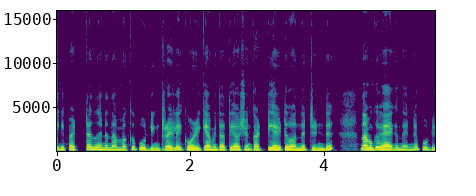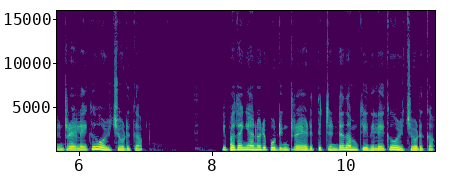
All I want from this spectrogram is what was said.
ഇനി പെട്ടെന്ന് തന്നെ നമുക്ക് പുഡിംഗ് ട്രേയിലേക്ക് ഒഴിക്കാം. ഇത് അത്യാവശ്യം കട്ടിയായിട്ട് വന്നിട്ടുണ്ട്. നമുക്ക് വേഗം തന്നെ പുഡിംഗ് ട്രേയിലേക്ക് ഒഴിച്ചു കൊടുക്കാം. ഇപ്പോൾ തന്നെ ഞാനൊരു പുഡിംഗ് ട്രേ എടുത്തിട്ടുണ്ട്. നമുക്ക് ഇതിലേക്ക് ഒഴിച്ചു കൊടുക്കാം.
